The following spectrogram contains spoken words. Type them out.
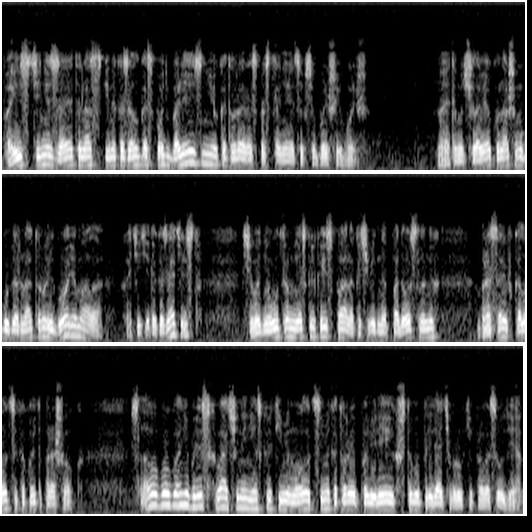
Поистине за это нас и наказал Господь болезнью, которая распространяется все больше и больше. Но этому человеку, нашему губернатору, и горе мало. Хотите доказательств? Сегодня утром несколько испанок, очевидно подосланных, бросали в колодцы какой-то порошок. Слава богу, они были схвачены несколькими молодцами, которые повели их, чтобы предать в руки правосудия.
